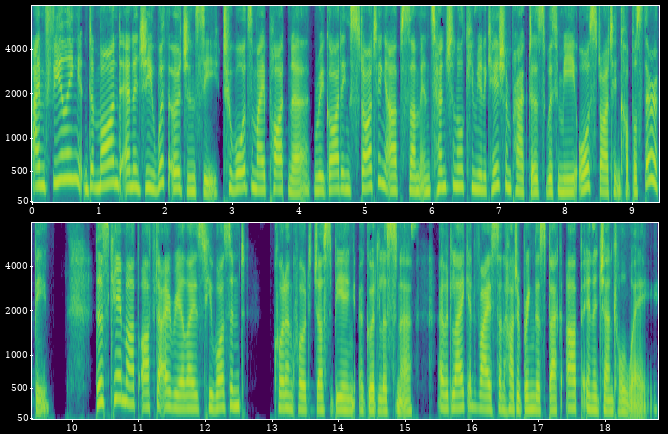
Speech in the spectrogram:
I'm feeling demand energy with urgency towards my partner regarding starting up some intentional communication practice with me or starting couples therapy. This came up after I realized he wasn't, quote unquote, just being a good listener. I would like advice on how to bring this back up in a gentle way.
